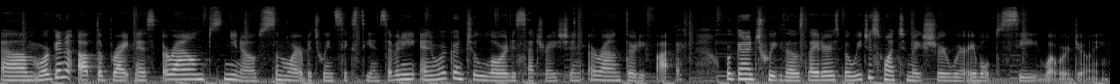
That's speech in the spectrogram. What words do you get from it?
Um, we're gonna up the brightness around, you know, somewhere between 60 and 70, and we're going to lower the saturation around 35. We're gonna tweak those later, but we just want to make sure we're able to see what we're doing.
